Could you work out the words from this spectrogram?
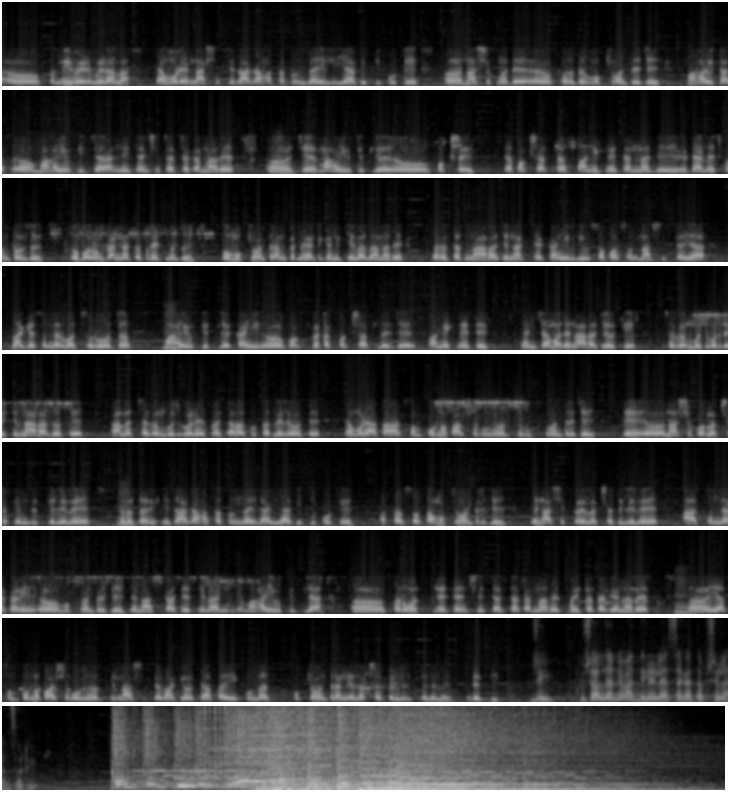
कमी वेळ मिळाला. त्यामुळे नाशिकची जागा हातातून जाईल. या भीतीपोटी नाशिकमध्ये खरं तर मुख्यमंत्रीचे महाविकास अ, महायुतीच्या नेत्यांशी चर्चा करणार आहेत. जे महायुतीतले पक्ष आहेत त्या पक्षातल्या स्थानिक नेत्यांना जे डॅमेज कंट्रोल जो आहे तो भरून काढण्याचा प्रयत्न जो आहे तो मुख्यमंत्र्यांकडून या ठिकाणी केला जाणार आहे. खरं तर नाराजी नाट्य काही दिवसापासून नाशिकच्या या जागेसंदर्भात सुरू होतं. महायुतीतले काही घटक पक्षातले जे स्थानिक नेते आहेत त्यांच्यामध्ये नाराजी होती. छगन भुजबळ देखील नाराज होते. कालच छगन भुजबळ हे प्रचारात उतरलेले होते. त्यामुळे आता हा संपूर्ण पार्श्वभूमीवरती मुख्यमंत्रीचे ते नाशिकवर लक्ष केंद्रित केलेले आहे. खरं तर ही जागा हातातून जाईल. ह्या भीतीपोटी आता स्वतः मुख्यमंत्रीचे ते नाशिककडे लक्ष दिलेले आहे. आज संध्याकाळी मुख्यमंत्रीचे ते नाशिकात येतील आणि ते महायुतीतल्या सर्वच नेत्यांशी चर्चा करणार आहेत बैठका घेणार आहेत. या संपूर्ण पार्श्वभूमीवरती नाशिकच्या जागेवरती आता एकूणच मुख्यमंत्र्यांनी लक्ष केंद्रित केलेलं आहे. रेती. जी खुशाल धन्यवाद दिलेल्या सगळ्या तपशिलांसाठी. ready. Boom, boom.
